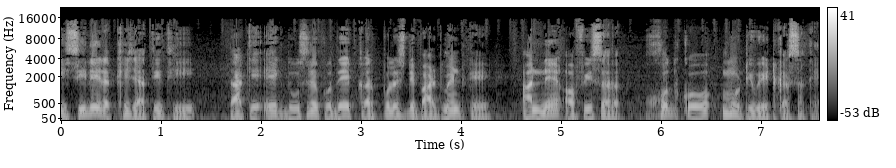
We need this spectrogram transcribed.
इसीलिए रखी जाती थी ताकि एक दूसरे को देखकर पुलिस डिपार्टमेंट के अन्य ऑफिसर खुद को मोटिवेट कर सके।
